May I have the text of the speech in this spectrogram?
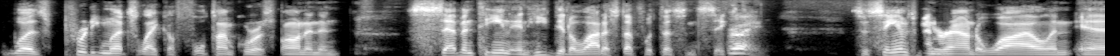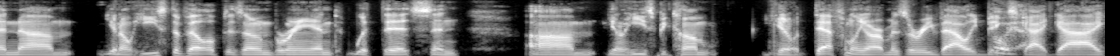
was pretty much like a full time correspondent in seventeen, and he did a lot of stuff with us in sixteen. Right. So Sam's been around a while, and and um, you know he's developed his own brand with this, and um, you know he's become you know definitely our Missouri Valley Big Oh, yeah. Sky guy,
